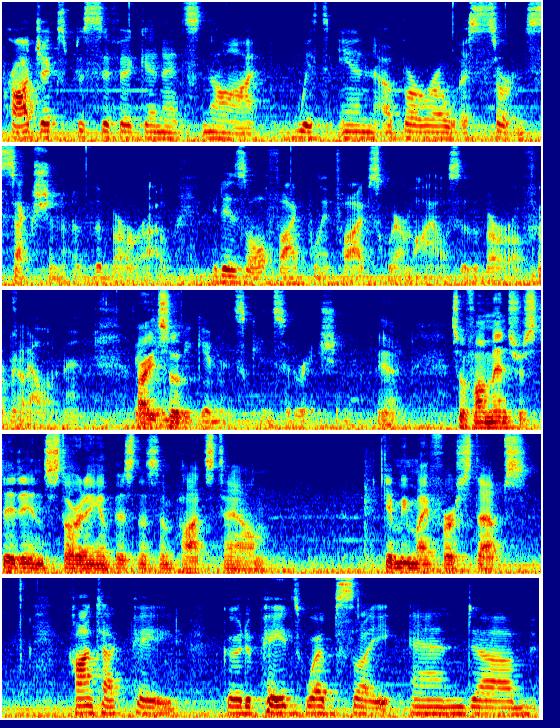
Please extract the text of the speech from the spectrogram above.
project specific and it's not within a borough, a certain section of the borough. It is all 5.5 square miles of the borough for Okay. development that All right, can so- be given its consideration. Yeah. So, if I'm interested in starting a business in Pottstown, give me my first steps. Contact Paid. Go to Paid's website and um,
